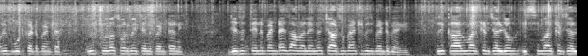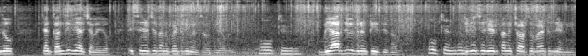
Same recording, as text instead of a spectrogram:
ਆ ਵੀ ਬੂਟ ਕੱਟ ਪੈਂਟ ਹੈ। ਇਹ ਵੀ 1400 ਰੁਪਏ ਦੀ ਤਿੰਨ ਪੈਂਟਾਂ ਨੇ। ਜੇ ਤੁਸੀਂ ਤਿੰਨ ਪੈਂਟਾਂ ਦੇ ਹਿਸਾਬ ਨਾਲ ਲੈਂਦੇ ਹੋ 465 ਰੁਪਏ ਦੀ ਪੈਂਟ ਪੈਗੀ ਤੁਸੀਂ ਕਾਲ ਮਾਰਕੀਟ ਚੱਲ ਜਾਓ ਇਸੀ ਮਾਰਕੀਟ ਚੱਲ ਜਾਓ ਜਾਂ ਗਾਂਧੀ ਬਾਜ਼ਾਰ ਚਲੇ ਜਾਓ ਇਸ ਰੇਟ 'ਚ ਤੁਹਾਨੂੰ ਪੈਂਟ ਨਹੀਂ ਮਿਲ ਸਕਦੀ ਹੈ ਬਈ। ਓਕੇ ਵੀਰੇ। ਬਾਜ਼ਾਰ ਦੀ ਵੀ ਗਾਰੰਟੀ ਦਿੱਤੀ ਤੁਹਾਨੂੰ। ਓਕੇ ਵੀਰੇ। ਜਿਹੜੀ ਅਸੀਂ ਰੇਟ ਤੁਹਾਨੂੰ 465 ਦੀ ਦੇਣੀ ਹੈ।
